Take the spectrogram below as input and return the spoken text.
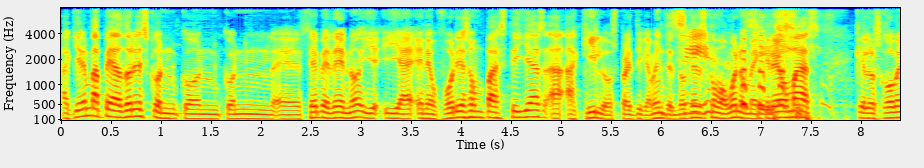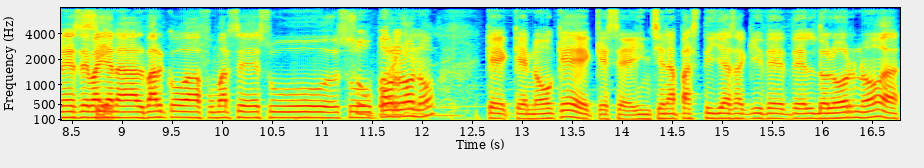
Aquí eran vapeadores con, con, con, eh, CBD, ¿no? Y, y a- en Euforia son pastillas a, a kilos prácticamente. Entonces Sí. es como, bueno, me creo más que los jóvenes se Sí. vayan al barco a fumarse su, su, Su porro, ¿no? sí. Que, que no que, que se hinchen a pastillas aquí de- del dolor, ¿no? A,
